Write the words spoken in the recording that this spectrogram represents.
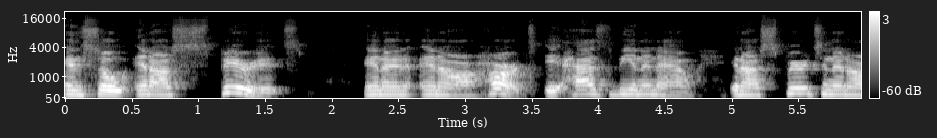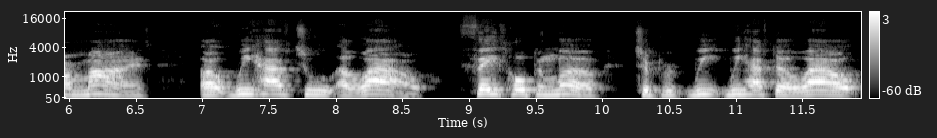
And so, in our spirits and in, in our hearts, it has to be in the now. In our spirits and in our minds, uh, we have to allow faith, hope, and love to. We we have to allow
